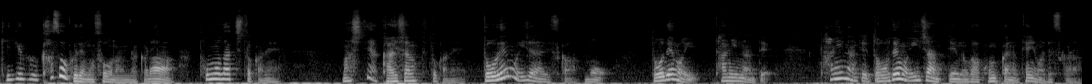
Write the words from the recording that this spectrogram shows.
結局家族でもそうなんだから友達とかねましてや会社の人とかねどうでもいいじゃないですか。もうどうでもいい。他人なんて。他人なんてどうでもいいじゃんっていうのが今回のテーマですから。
